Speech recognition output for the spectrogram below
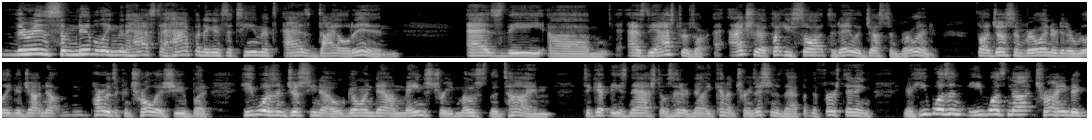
There is some nibbling that has to happen against a team that's as dialed in as the um, as the Astros are. Actually, I thought you saw it today with Justin Verlander. thought Justin Verlander did a really good job. Now, part of it's a control issue, but he wasn't just, you know, going down Main Street most of the time to get these Nationals hitters. Now he kind of transitioned to that, but the first inning, you know, he wasn't he was not trying to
